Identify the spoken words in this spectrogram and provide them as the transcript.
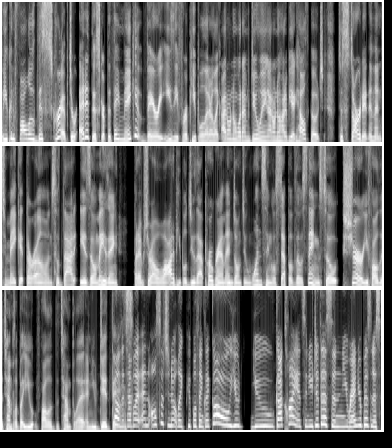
you can follow this script or edit this script. That they make it very easy for people that are like i don't know what i'm doing. I don't know how to be a health coach to start it and then to make it their own. So that is so amazing but I'm sure a lot of people do that program and don't do one single step of those things. So sure, you follow the template, but you followed the template and you did things. Oh, the template, and also to note, like people think, like, oh, you you got clients and you did this and you ran your business.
